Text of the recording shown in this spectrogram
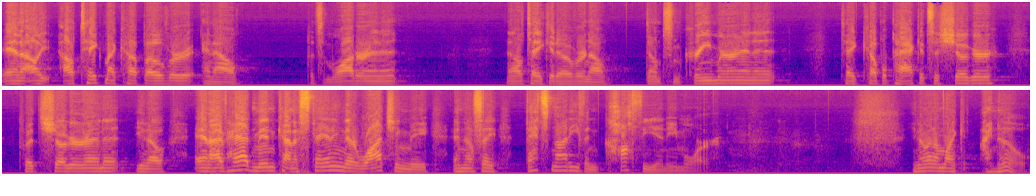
And I'll, I'll take my cup over and I'll put some water in it. And I'll take it over and I'll dump some creamer in it. Take a couple packets of sugar. Put sugar in it, you know. And I've had men kind of standing there watching me and they'll say, that's not even coffee anymore. You know, and I'm like, I know.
